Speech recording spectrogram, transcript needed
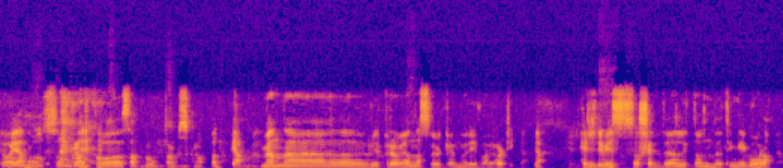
Det var en som glemte å sette på opptaksknappen. Ja, men eh, vi prøver igjen neste uke når Ivar har tid. Ja. Heldigvis så skjedde det litt andre ting i går, da.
